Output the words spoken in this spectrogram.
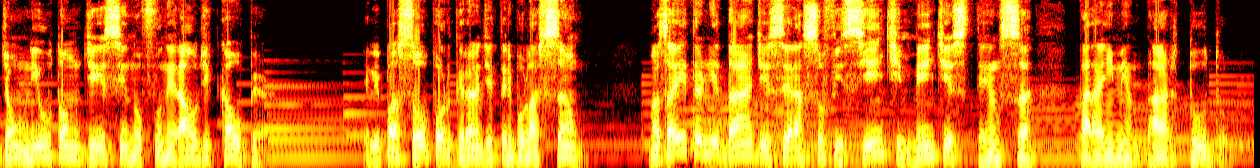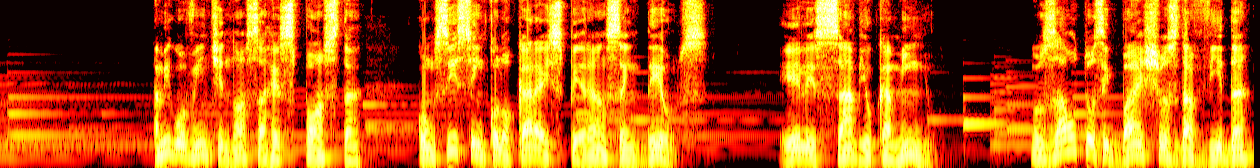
John Newton disse no funeral de Cowper: Ele passou por grande tribulação, mas a eternidade será suficientemente extensa para emendar tudo. Amigo ouvinte, nossa resposta consiste em colocar a esperança em Deus ele sabe o caminho. Nos altos e baixos da vida,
